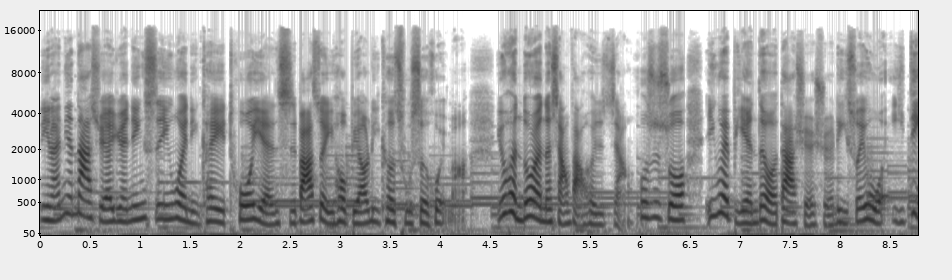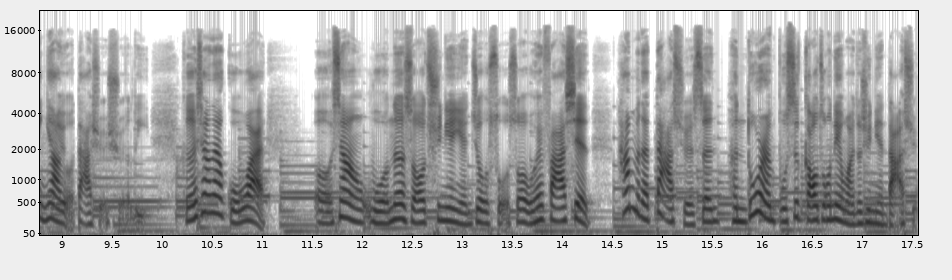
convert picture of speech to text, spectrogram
你来念大学原因是因为你可以拖延十八岁以后不要立刻出社会吗？有很多人的想法会是这样，或是说因为别人都有大学学历，所以我一定要有大学学历。可是像在国外，呃，像我那时候去念研究所的时候，我会发现他们的大学生很多人不是高中念完就去念大学，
